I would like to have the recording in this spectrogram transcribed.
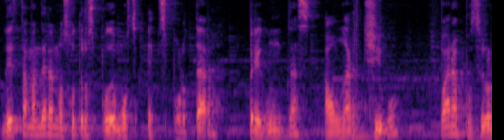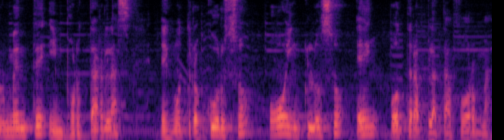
De esta manera nosotros podemos exportar preguntas a un archivo para posteriormente importarlas en otro curso o incluso en otra plataforma.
